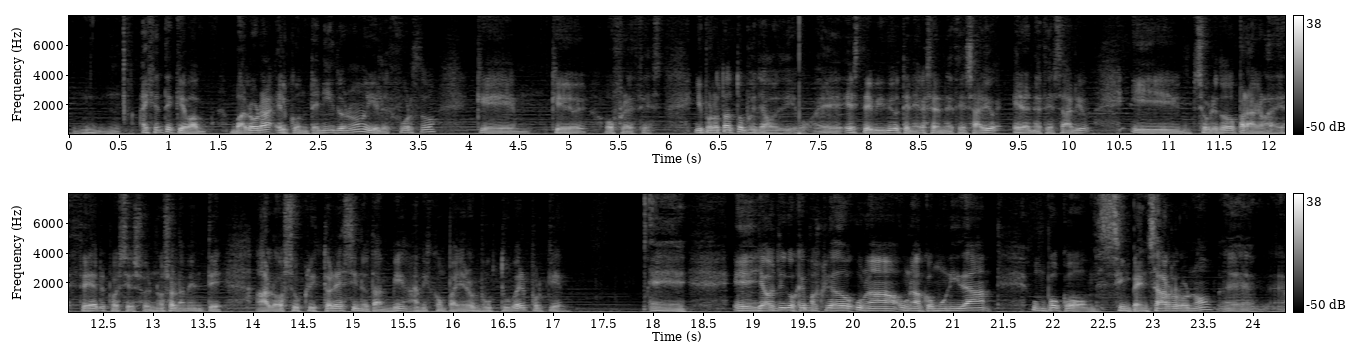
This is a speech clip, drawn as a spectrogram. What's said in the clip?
hay gente que valora el contenido ¿no? y el esfuerzo que, que ofreces. Y por lo tanto, pues ya os digo, eh, este vídeo tenía que ser necesario, era necesario y sobre todo para agradecer, pues eso, no solamente a los suscriptores, sino también a mis compañeros booktubers, porque eh, eh, ya os digo que hemos creado una, una, comunidad un poco sin pensarlo, ¿no?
